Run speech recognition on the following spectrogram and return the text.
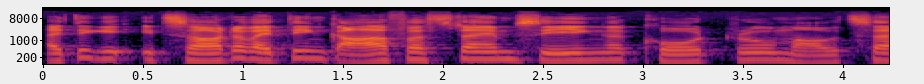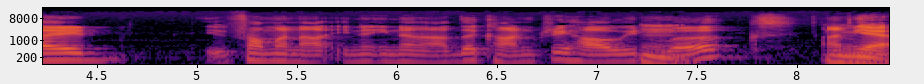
I think it, it's sort of I think our first time seeing a courtroom outside from an in, in another country how it Mm. works. I Mm, mean yeah.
